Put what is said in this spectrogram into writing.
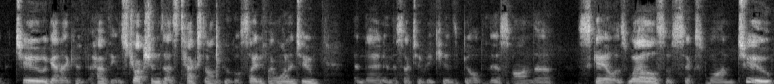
and a 2. Again, I could have the instructions as text on the Google site if I wanted to. And then in this activity, kids build this on the scale as well. So 6, 1, 2.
